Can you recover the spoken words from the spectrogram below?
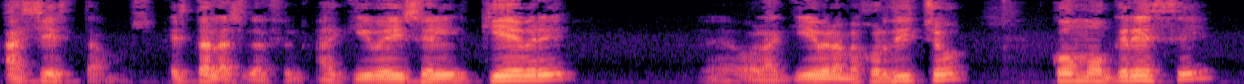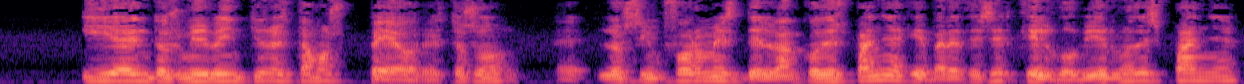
así estamos. Esta es la situación. Aquí veis el quiebre ¿eh? o la quiebra, mejor dicho, cómo crece y en 2021 estamos peor. Estos son eh, los informes del Banco de España, que parece ser que el gobierno de España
